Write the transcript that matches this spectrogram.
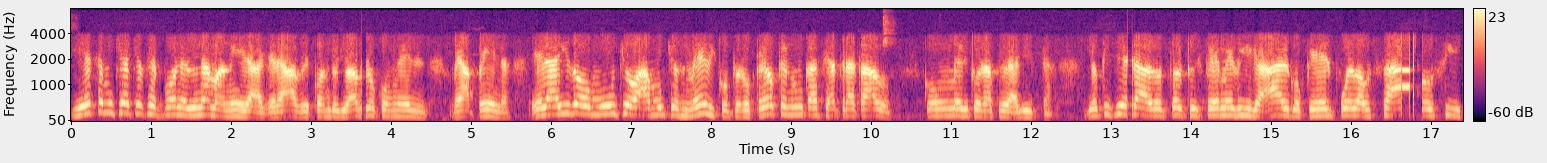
Y ese muchacho se pone de una manera grave. Cuando yo hablo con él, me apena. Él ha ido mucho a muchos médicos, pero creo que nunca se ha tratado con un médico naturalista. Yo quisiera, doctor, que usted me diga algo que él pueda usar o si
